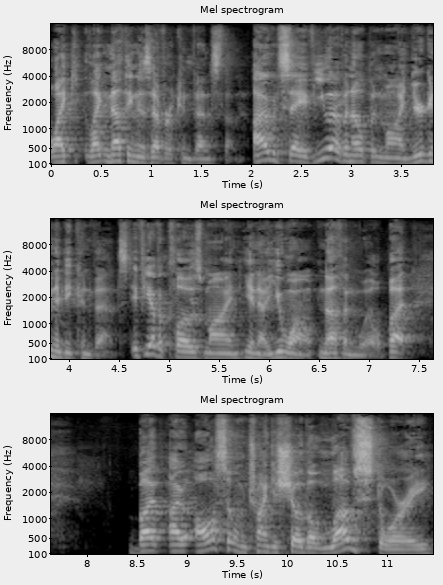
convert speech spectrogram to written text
like like nothing has ever convinced them. I would say if you have an open mind, you're going to be convinced. If you have a closed mind, you know, you won't, nothing will. But but I also am trying to show the love story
